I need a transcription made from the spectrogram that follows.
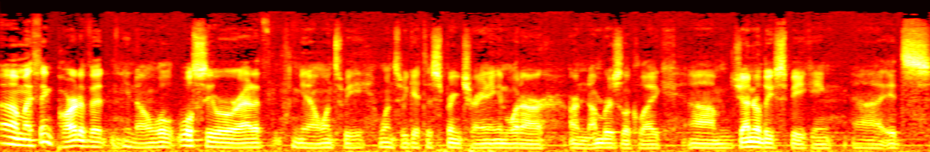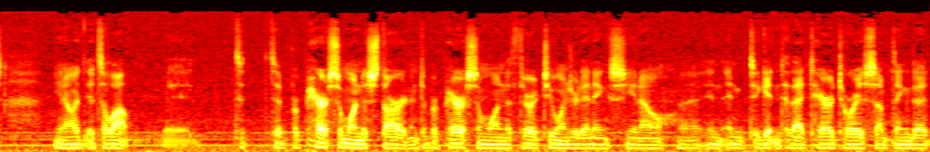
Um, I think part of it, you know, we'll we'll see where we're at. It, you know, once we once we get to spring training and what our, our numbers look like. Um, generally speaking, uh, it's you know it, it's a lot uh, to to prepare someone to start and to prepare someone to throw 200 innings. You know, uh, and, and to get into that territory is something that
